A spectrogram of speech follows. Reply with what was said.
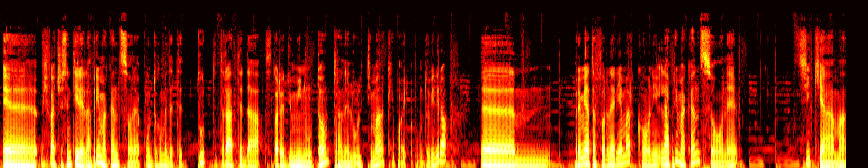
Eh, vi faccio sentire la prima canzone, appunto, come vedete, tutte tratte da Storia di un minuto, tranne l'ultima, che poi appunto vi dirò. Ehm, premiata Forneria Marconi, la prima canzone si chiama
